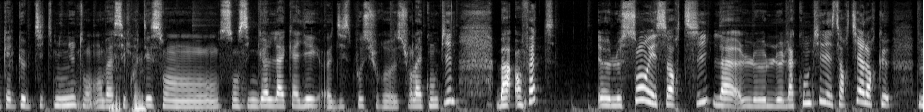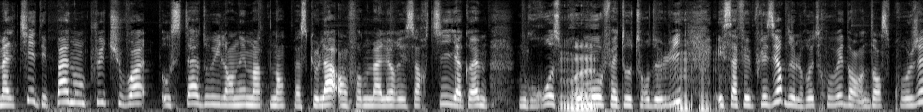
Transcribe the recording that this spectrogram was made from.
quelques petites minutes. On, va s'écouter son, single La Cahier euh, dispo sur, sur la compile. Bah, en fait, euh, le son est sorti, la, la compile est sortie, alors que Malti n'était pas non plus, tu vois, au stade où il en est maintenant. Parce que là, Enfant de Malheur est sorti, il y a quand même une grosse promo faite autour de lui. Mm, mm. Et ça fait plaisir de le retrouver dans, dans ce projet,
